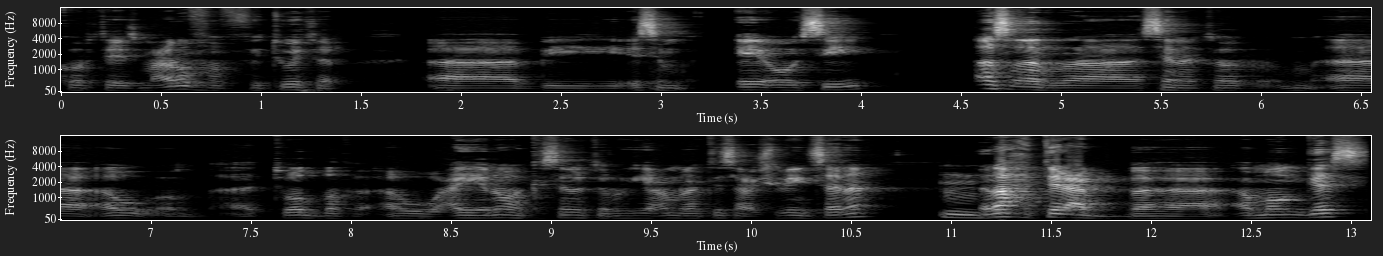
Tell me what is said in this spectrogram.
كورتيز معروفة في تويتر آه باسم AOC أصغر آه سيناتور آه أو توظف أو عينوها كسيناتور وهي عمرها 29 سنة. راحت تلعب Among Us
